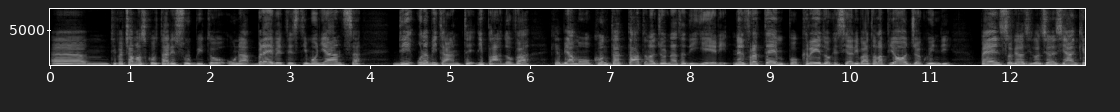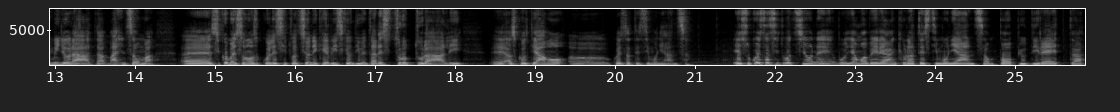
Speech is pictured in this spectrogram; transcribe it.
ehm, ti facciamo ascoltare subito una breve testimonianza di un abitante di Padova che abbiamo contattato nella giornata di ieri. Nel frattempo credo che sia arrivata la pioggia, quindi penso che la situazione sia anche migliorata, ma insomma, eh, siccome sono quelle situazioni che rischiano di diventare strutturali, eh, ascoltiamo eh, questa testimonianza. E su questa situazione vogliamo avere anche una testimonianza un po' più diretta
